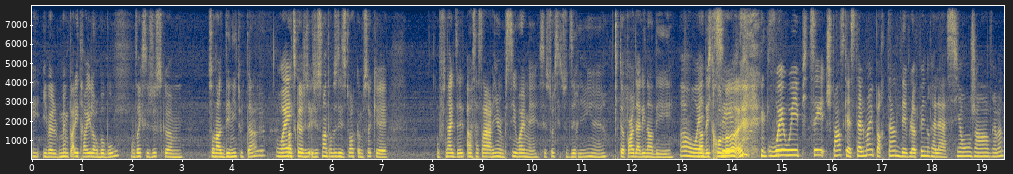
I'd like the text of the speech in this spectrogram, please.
ils, ils veulent même pas aller travailler leur bobo, on dirait que c'est juste comme, ils sont dans le déni tout le temps, là. Ouais. En tout cas, j'ai souvent entendu des histoires comme ça que, au final, ils disaient, ah, ça sert à rien un psy, ouais, mais c'est sûr, si tu dis rien, euh, t'as peur d'aller dans des, Ah ouais, dans des traumas. Oui, oui, puis tu sais, je pense que c'est tellement important de développer une relation, genre vraiment de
